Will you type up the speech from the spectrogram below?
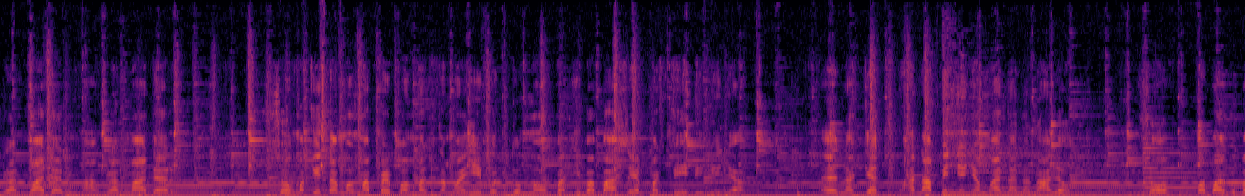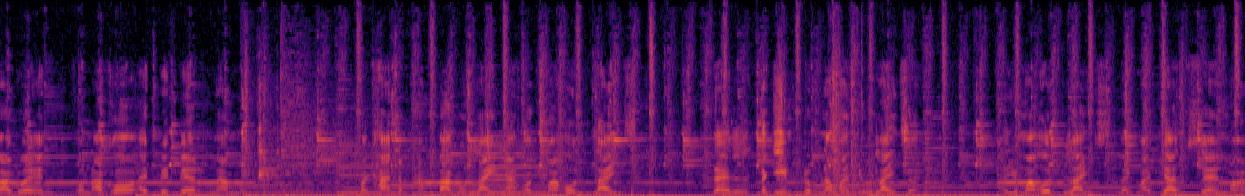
grandfather, mga grandmother. So makita mo mga performance ng mga ibon, doon mo ba, ibabase ang pagpili ninyo. And uh, get, hanapin niyo yung mga nananalo. So pabago-bago. And kung ako, I prefer na mag, maghanap ng bagong line na, huwag mga old lines. Dahil nag-improve naman yung lines eh. Yung mga old lines, like mga Johnson, mga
